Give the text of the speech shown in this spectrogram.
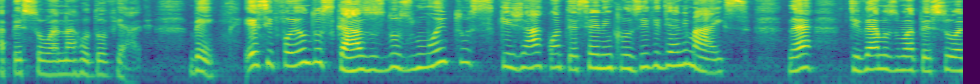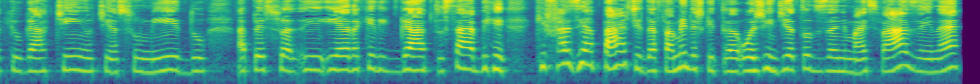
a pessoa na rodoviária. Bem, esse foi um dos casos dos muitos que já aconteceram, inclusive de animais, né? Tivemos uma pessoa que o gatinho tinha sumido, a pessoa e, e, era aquele gato, sabe, que fazia parte da família, acho que ah, hoje em dia todos os animais fazem, né?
